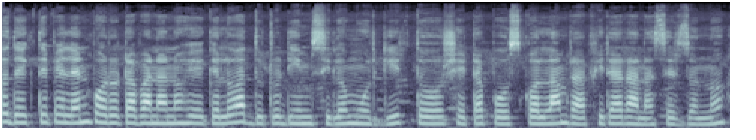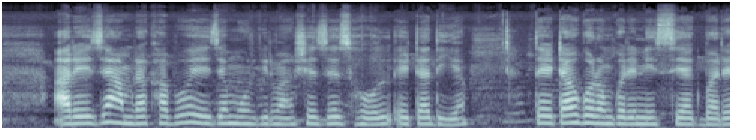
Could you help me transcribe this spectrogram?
তো দেখতে পেলেন পরোটা বানানো হয়ে গেল আর দুটো ডিম ছিল মুরগির। তো সেটা পোস্ট করলাম রাফিরা রানাসের জন্য। আর এই যে আমরা খাব, এই যে মুরগির মাংসের যে ঝোল, এটা দিয়ে। তো এটাও গরম করে নিচ্ছি একবারে।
